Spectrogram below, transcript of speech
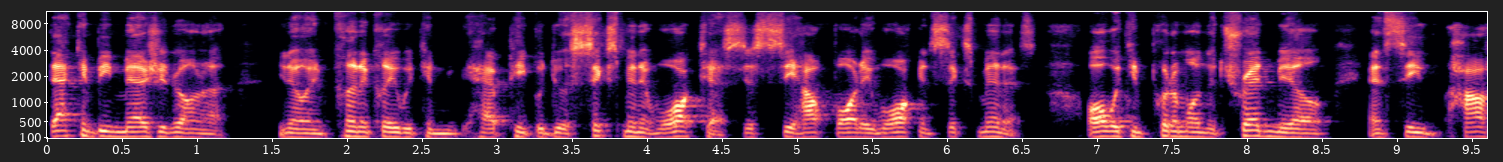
That can be measured on a you know, and clinically, we can have people do a six minute walk test just to see how far they walk in six minutes. Or we can put them on the treadmill and see how,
